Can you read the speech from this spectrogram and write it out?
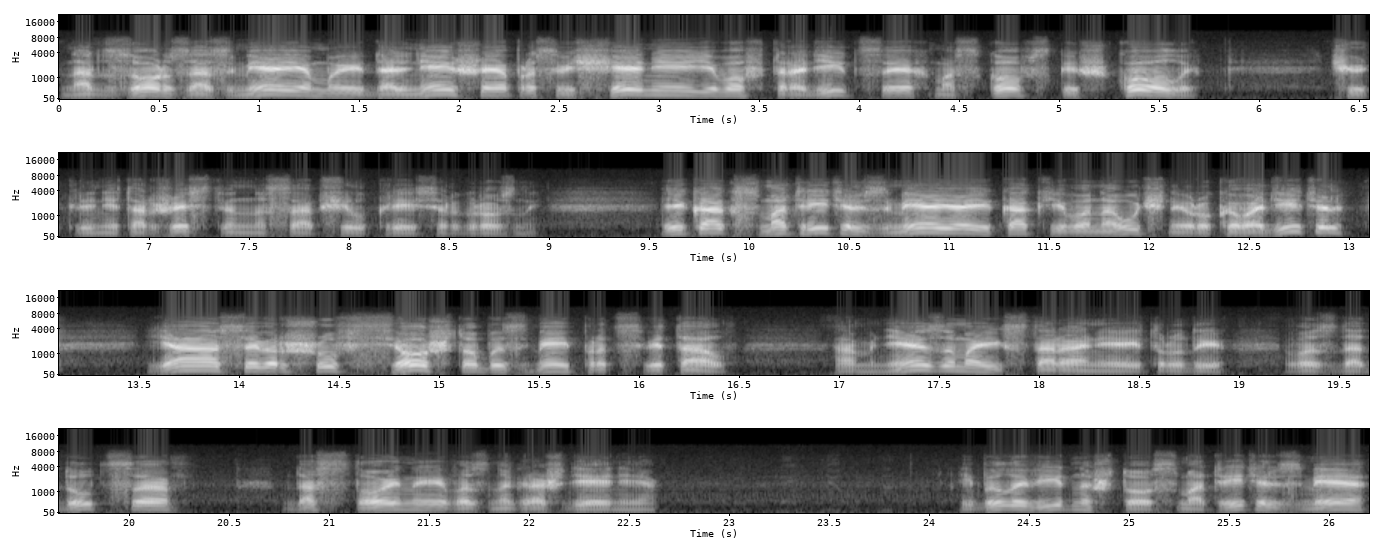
надзор за змеем и дальнейшее просвещение его в традициях московской школы, чуть ли не торжественно сообщил крейсер Грозный. И как смотритель змея, и как его научный руководитель, я совершу все, чтобы змей процветал, а мне за мои старания и труды воздадутся достойные вознаграждения. И было видно, что смотритель змея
